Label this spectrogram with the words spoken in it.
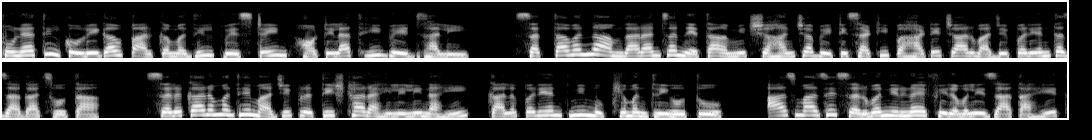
पुण्यातील कोरेगाव पार्कमधील वेस्टेन हॉटेलात ही भेट झाली. सत्तावन्न आमदारांचा नेता अमित शहांच्या भेटीसाठी पहाटे चार वाजेपर्यंत जागाच होता. सरकारमध्ये माझी प्रतिष्ठा राहिलेली नाही कालपर्यंत मी मुख्यमंत्री होतो. आज माझे सर्व निर्णय फिरवले जात आहेत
